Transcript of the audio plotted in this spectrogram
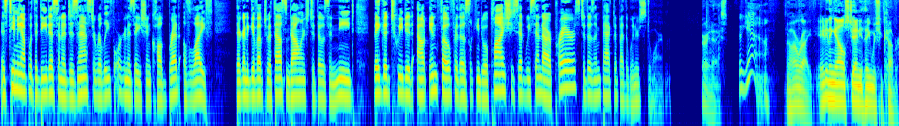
is teaming up with Adidas and a disaster relief organization called Bread of Life. They're going to give up to $1,000 to those in need. BeyGOOD tweeted out info for those looking to apply. She said, We send our prayers to those impacted by the winter storm. Very nice. So, yeah. All right. Anything else, Jen, you think we should cover?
